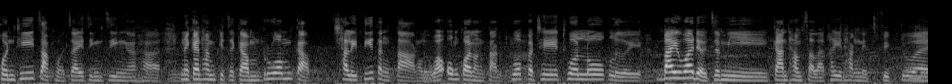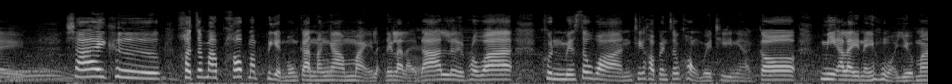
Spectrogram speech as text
คนที่จากหัวใจจริงๆอะค่ะในการทำกิจกรรมร่วมกับชาริตี้ต่างๆ หรือว่าองค์กรต่างๆ ทั่วประเทศทั่วโลกเลย ใบว่าเดี๋ยวจะมีการทำสารคดีทาง Netflix ด้วย ใช่คือเขาจะมาเข้ามาเปลี่ยนวงการนางงามใหม่ในหลาย ๆ ด้านเลย เพราะว่าคุณมิสเตอร์วานที่เขาเป็นเจ้าของเวทีเนี่ยก็มีอะไรในหัวเยอะม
